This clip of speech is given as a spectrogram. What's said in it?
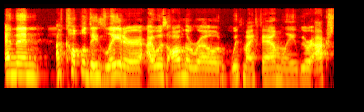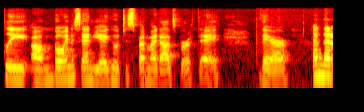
and then a couple days later, I was on the road with my family. We were actually um, going to San Diego to spend my dad's birthday there. And then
